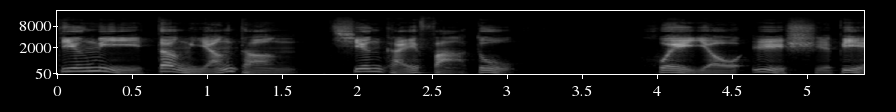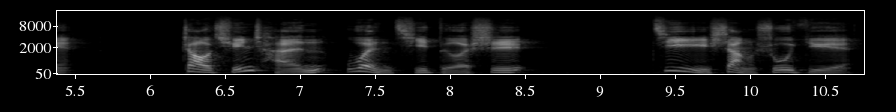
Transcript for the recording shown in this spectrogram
丁密、邓阳等轻改法度，会有日时变，召群臣问其得失。季上书曰：“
